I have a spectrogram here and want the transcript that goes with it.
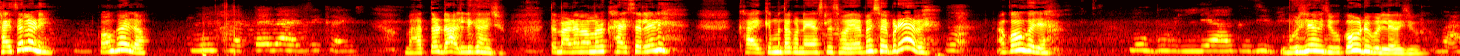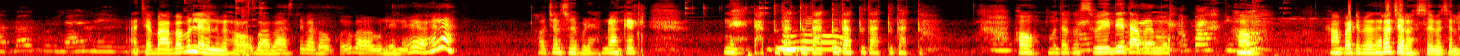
खाई सल कौन खाइल भात डाली खाई तो मैडम आम खाई सारे खाई मुझे नहीं आसली शोवाई शोपड़ा एवं आ कौन कर बुलाक जी कौटे बुलाक जी अच्छा बाबा बुलाक ने हाँ बाबा आसते बाबा को कह बाबा बुलाई ने है ला? ହଉ ଚାଲ ଶୋଇପଡ଼ିଆ ବ୍ଲାଙ୍କେଟ୍ ନେ ତାତୁ ତାତୁ ତାତୁ ତାତୁ ତାତୁ ତାତୁ ହଉ ମୁଁ ତାକୁ ଶୋଇ ଦିଏ ତାପରେ ମୁଁ ହଁ ହଁ ପାଟି ଧର ଚାଲ ଶୋଇବା ଚାଲ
